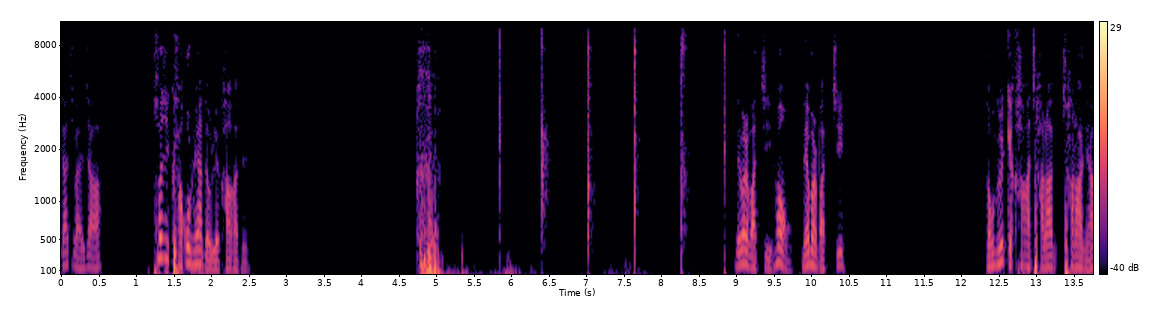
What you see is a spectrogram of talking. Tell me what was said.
기다리지 말자. 터질 각오를 해야 돼, 원래 가가든. 내 말 맞지, 형? 내 말 맞지? 나 오늘 왜 이렇게 강한 잘하, 잘하냐?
